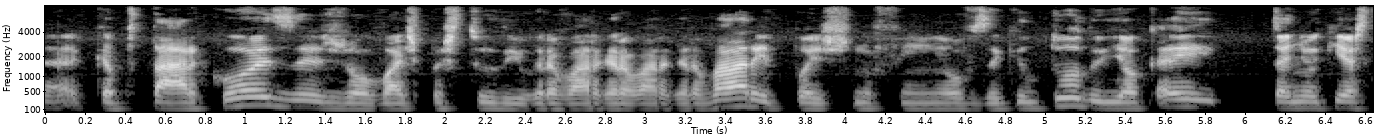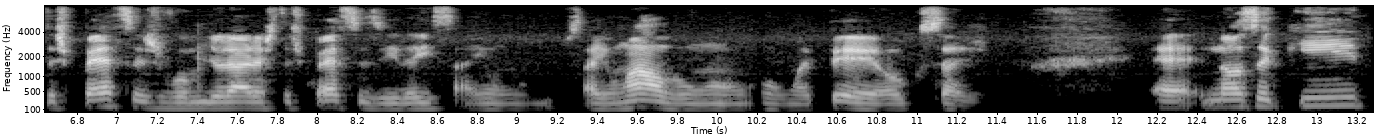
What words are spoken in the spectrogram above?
uh, captar coisas ou vais para estúdio gravar, gravar, gravar e depois no fim ouves aquilo tudo e ok, tenho aqui estas peças, vou melhorar estas peças e daí sai um, sai um álbum ou um EP ou o que seja. É, nós aqui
